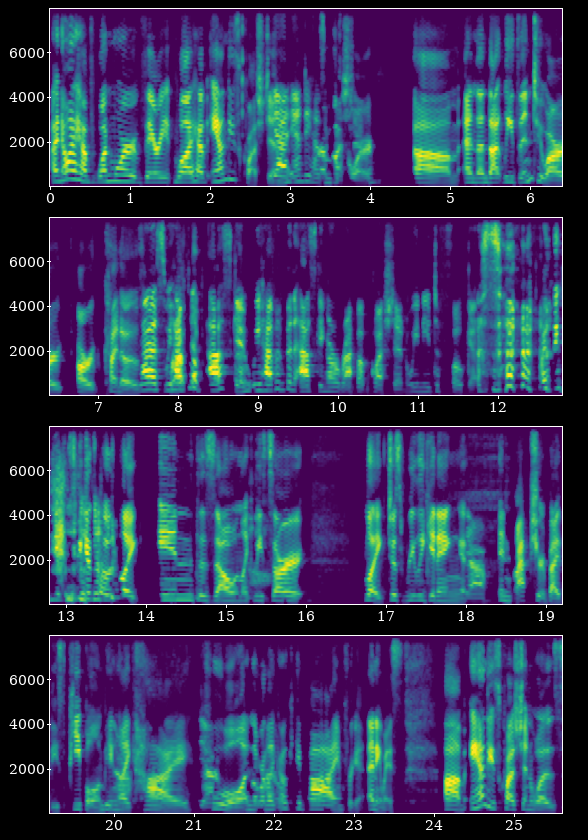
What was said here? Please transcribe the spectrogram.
I know I have one more very well, I have Andy's question. Yeah, Andy has a question. Before. Um, and then that leads into our our kind of yes, we have to ask question. it. We haven't been asking our wrap up question. We need to focus. I think we get so like in the zone, like we start like just really getting yeah. enraptured by these people and being yeah. like, "Hi, yeah. cool," and then we're like, "Okay, bye," and forget. Anyways, um, Andy's question was,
